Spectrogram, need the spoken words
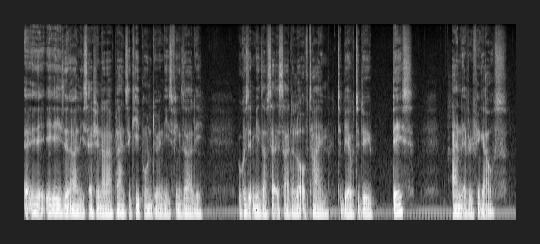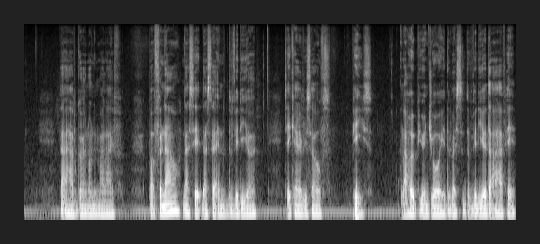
it, it is an early session, and I plan to keep on doing these things early because it means I've set aside a lot of time to be able to do this and everything else that I have going on in my life. But for now, that's it. That's the end of the video. Take care of yourselves. Peace. And I hope you enjoy the rest of the video that I have here.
